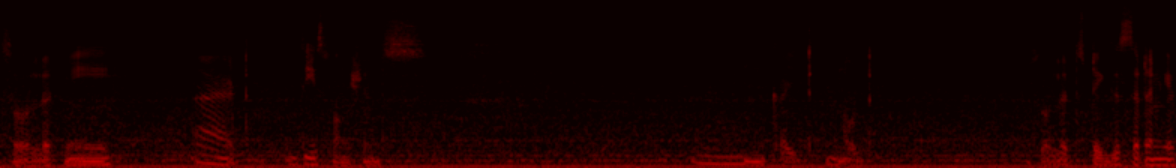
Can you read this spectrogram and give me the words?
so let me add these functions. Mm, kite node. So let's take this set and get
